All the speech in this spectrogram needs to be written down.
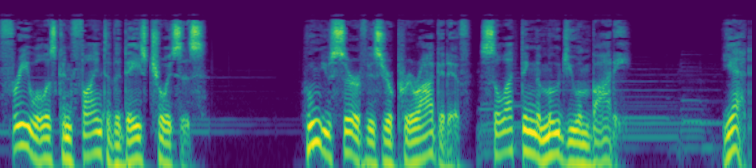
Free will is confined to the day's choices. Whom you serve is your prerogative, selecting the mood you embody. Yet,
